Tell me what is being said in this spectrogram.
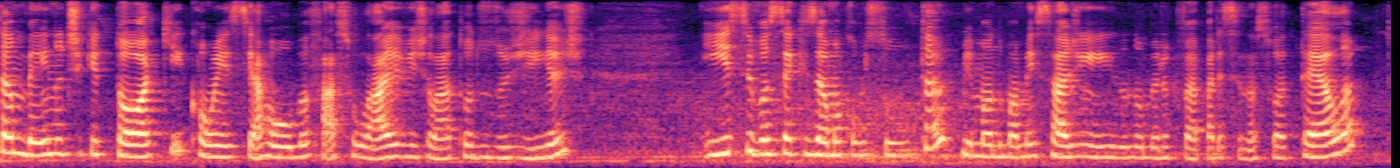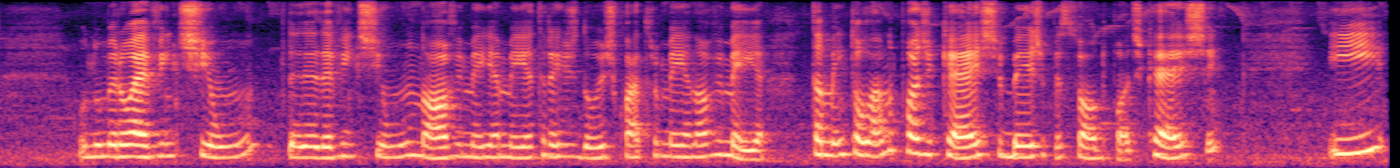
Também no TikTok, com esse arroba, faço lives lá todos os dias. E se você quiser uma consulta, me manda uma mensagem aí no número que vai aparecer na sua tela. O número é 21, DDD 21 96632 4696. Também tô lá no podcast. Beijo, pessoal do podcast. E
